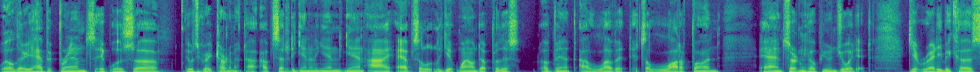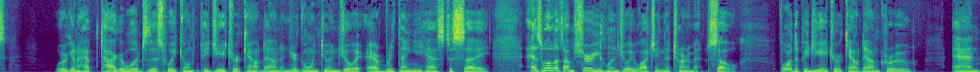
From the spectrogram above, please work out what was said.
Well, there you have it, friends. It was uh, it was a great tournament. I, I've said it again and again and again. I absolutely get wound up for this event. I love it. It's a lot of fun, and certainly hope you enjoyed it. Get ready because we're going to have Tiger Woods this week on PGA Tour Countdown, and you're going to enjoy everything he has to say, as well as I'm sure you'll enjoy watching the tournament. So, for the PGA Tour Countdown crew and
